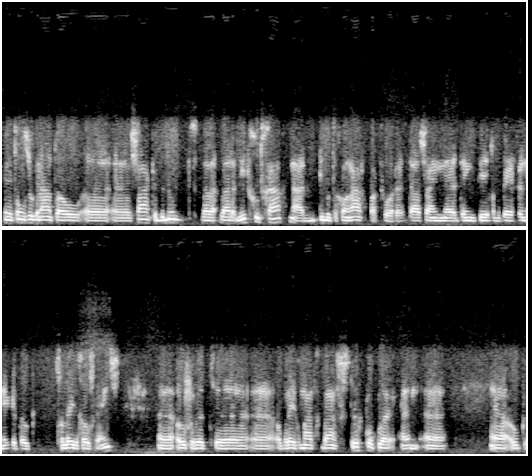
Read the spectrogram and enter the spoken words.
in het onderzoek een aantal uh, uh, zaken benoemd waar, het niet goed gaat. Nou, die moeten gewoon aangepakt worden. Daar zijn, denk ik, de heer Van den Berg en ik het ook volledig over eens. over het op regelmatige basis terugkoppelen en ja, ook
